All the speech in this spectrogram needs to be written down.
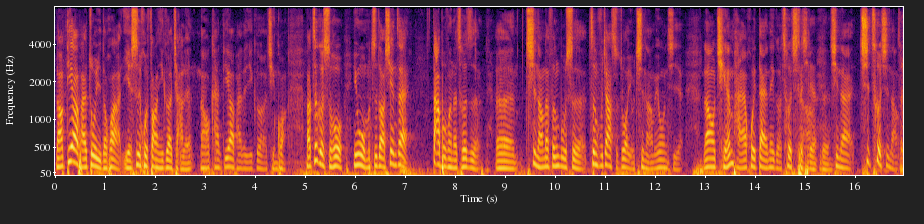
然后第二排座椅的话也是会放一个假人，然后看第二排的一个情况。那这个时候，因为我们知道现在大部分的车子，呃，气囊的分布是正副驾驶座有气囊没问题，然后前排会带那个侧气囊。侧气帘，对，现在气侧气囊，就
